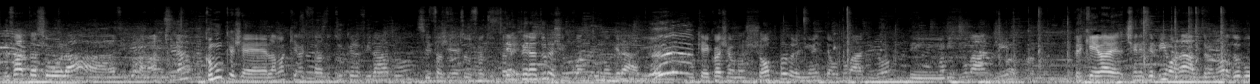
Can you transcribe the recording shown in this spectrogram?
L'ho fatta sola, figo la macchina. Comunque c'è la macchina che fa lo zucchero filato. Sì, fa tutto- fa tutta Temperatura 51 gradi. Ok, qua c'è uno shop praticamente automatico di Jumanji. Perché vabbè, ce ne serviva un altro, no? Dopo,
